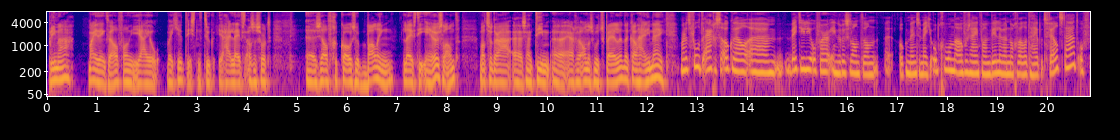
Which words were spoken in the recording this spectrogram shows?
prima. Maar je denkt wel van, ja joh, weet je, het is natuurlijk, hij leeft als een soort uh, zelfgekozen balling, leeft hij in Rusland. Want zodra uh, zijn team uh, ergens anders moet spelen, dan kan hij niet mee. Maar dat voelt ergens ook wel. Uh, weten jullie of er in Rusland dan uh, ook mensen een beetje opgewonden over zijn van willen we nog wel dat hij op het veld staat? Of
